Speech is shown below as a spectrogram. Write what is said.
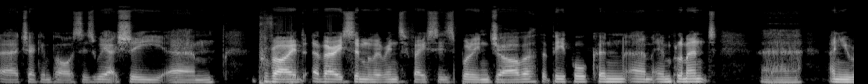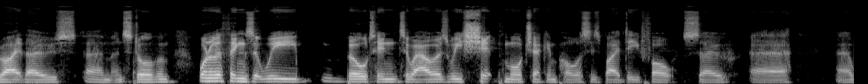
uh, check-in policies. We actually um, provide a very similar interfaces, but in Java that people can um, implement. Uh, and you write those um, and store them. One of the things that we built into ours, we ship more check-in policies by default. So uh, uh,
